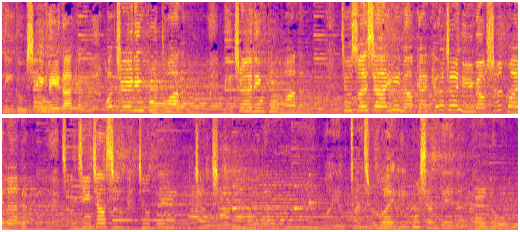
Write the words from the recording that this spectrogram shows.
听懂心里大概。我决定不躲了，你决定不怕了。就算下一秒坎坷这一秒是快乐的，曾经侥幸就非常值得。就爱你，不想别的，没有。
